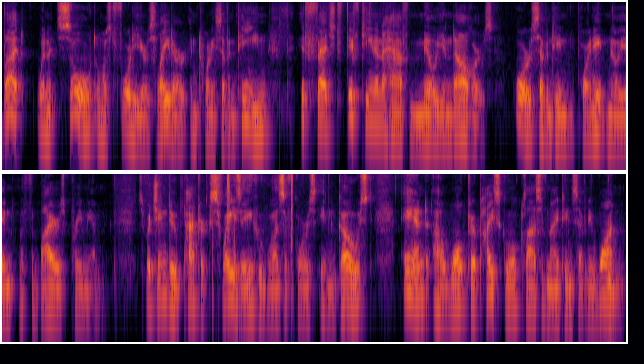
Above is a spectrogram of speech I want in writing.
But when it sold almost 40 years later, in 2017, it fetched $15.5 million, or 17.8 million with the buyer's premium. Switching to Patrick Swayze, who was, of course, in Ghost, and uh, Waltrip High School, class of 1971,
